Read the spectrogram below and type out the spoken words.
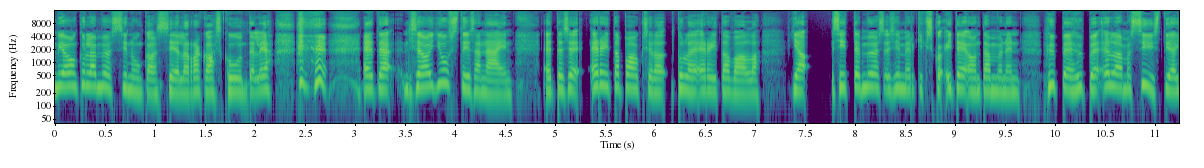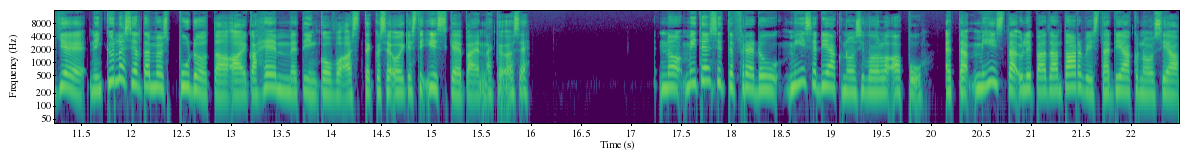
minä on kyllä myös sinun kanssa siellä, rakas kuuntelija. että se on justiinsa näin, että se eri tapauksilla tulee eri tavalla. Ja sitten myös esimerkiksi, kun itse on tämmöinen hype, hype, elämä siistiä, jee, niin kyllä sieltä myös pudotaan aika hemmetin kovaa sitten, kun se oikeasti iskee päin näköä se. No miten sitten Fredu, mihin se diagnoosi voi olla apu? Että mihin sitä ylipäätään tarvii sitä diagnoosia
